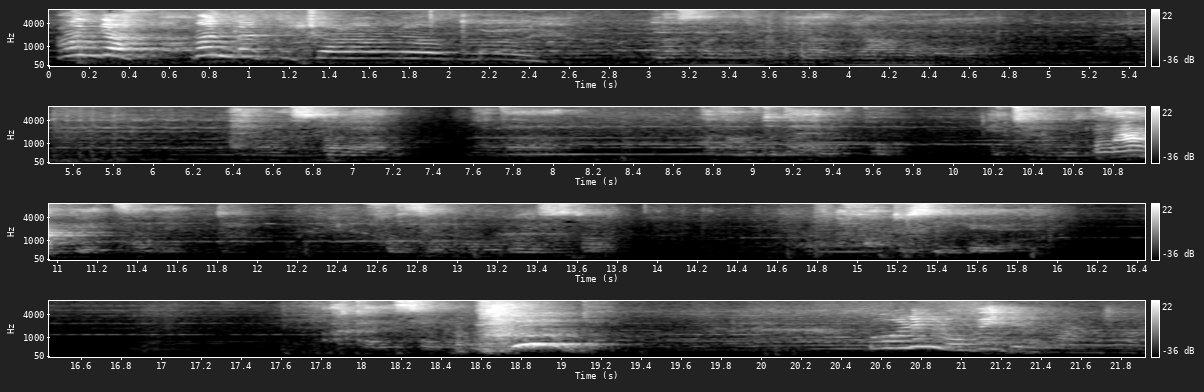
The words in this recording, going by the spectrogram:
Mangia, mangia che c'è la mia mano. La storia tra e Adriano è una storia nata da tanto tempo e c'era molta stanchezza dentro. Forse proprio questo ha fatto sì che Lo vede il mangiare.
